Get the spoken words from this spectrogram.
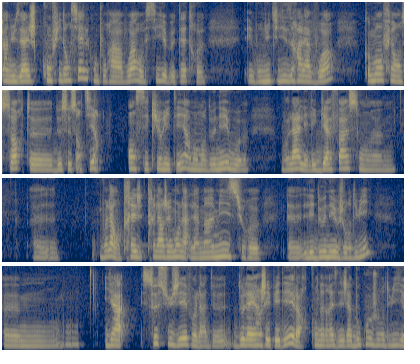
un usage confidentiel qu'on pourra avoir aussi peut-être et on utilisera la voix, comment on fait en sorte euh, de se sentir en sécurité à un moment donné où euh, voilà, les, GAFA sont, euh, voilà, ont très, très largement la, main mise sur les données aujourd'hui. il y a ce sujet voilà, de, la RGPD, alors qu'on adresse déjà beaucoup aujourd'hui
